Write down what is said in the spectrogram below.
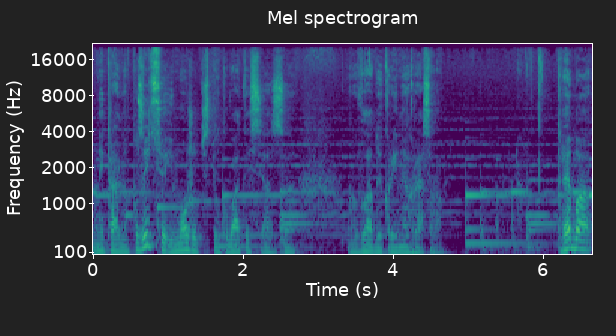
нейтральну позицію і можуть спілкуватися з е, владою країни-агресора. Треба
